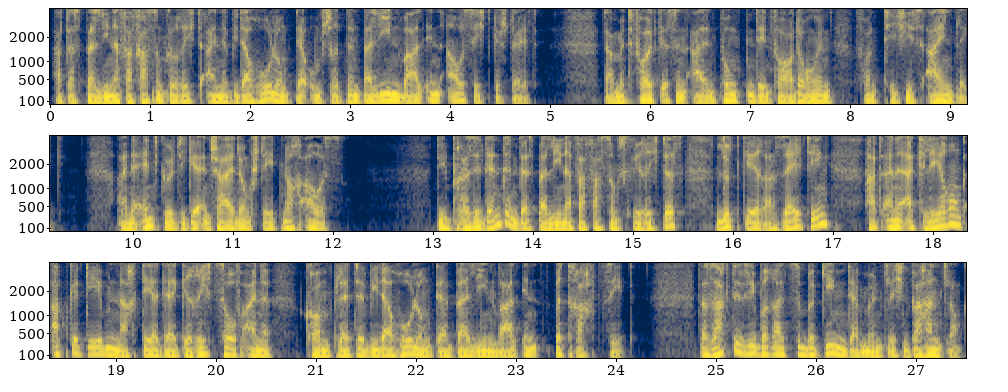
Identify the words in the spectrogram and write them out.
hat das Berliner Verfassungsgericht eine Wiederholung der umstrittenen Berlin-Wahl in Aussicht gestellt. Damit folgt es in allen Punkten den Forderungen von Tichys Einblick. Eine endgültige Entscheidung steht noch aus. Die Präsidentin des Berliner Verfassungsgerichtes, Ludgera Selting, hat eine Erklärung abgegeben, nach der der Gerichtshof eine komplette Wiederholung der Berlin-Wahl in Betracht zieht. Das sagte sie bereits zu Beginn der mündlichen Verhandlung.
